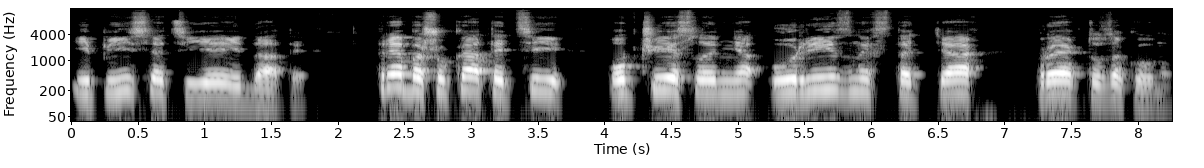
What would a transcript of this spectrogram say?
і після цієї дати. Треба шукати ці обчислення у різних статтях проекту закону.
